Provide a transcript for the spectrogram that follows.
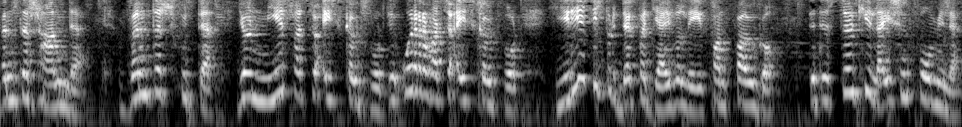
wintershande, wintersvoete, jou neus wat so yskoud word, jou ore wat so yskoud word. Hierdie is die produk wat jy wil hê van Vogel. Dit is circulation formule.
